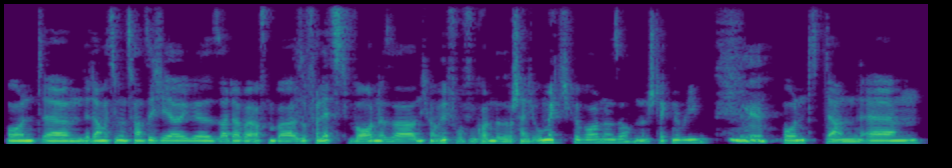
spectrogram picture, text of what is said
Und ähm, der damals 27-Jährige sei dabei offenbar so verletzt worden, dass er nicht mal um Hilfe rufen konnte, also wahrscheinlich ohnmächtig geworden und so und dann stecken geblieben. Ja. Und dann ähm,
